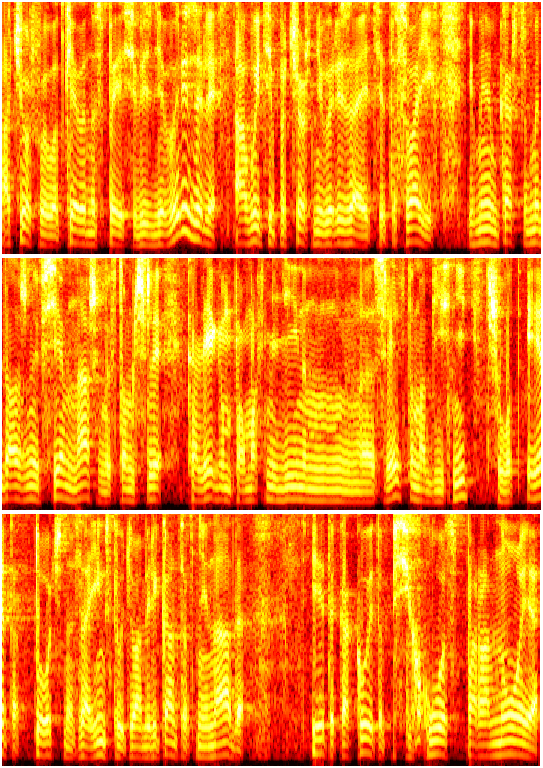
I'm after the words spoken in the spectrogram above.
а чё ж вы вот Кевина Спейси везде вырезали, а вы типа чё ж не вырезаете это своих? И мне кажется, мы должны всем нашим, и в том числе коллегам по масс-медийным э, средствам объяснить, что вот это точно заимствовать у американцев не надо. И это какой-то психоз, паранойя,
